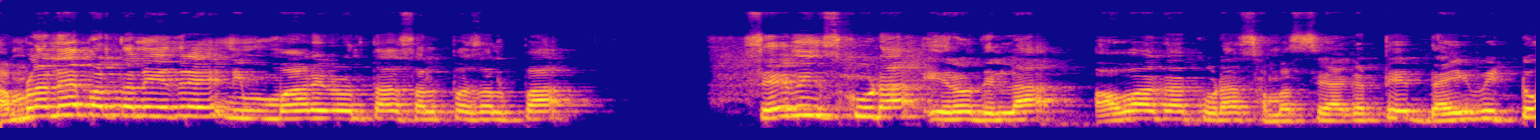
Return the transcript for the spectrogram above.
ಸಂಬಳನೇ ಬರ್ತಾನೆ ಇದ್ದರೆ ನಿಮ್ಮ ಮಾಡಿರುವಂಥ ಸ್ವಲ್ಪ ಸ್ವಲ್ಪ ಸೇವಿಂಗ್ಸ್ ಕೂಡ ಇರೋದಿಲ್ಲ. ಆವಾಗ ಕೂಡ ಸಮಸ್ಯೆ ಆಗುತ್ತೆ. ದಯವಿಟ್ಟು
